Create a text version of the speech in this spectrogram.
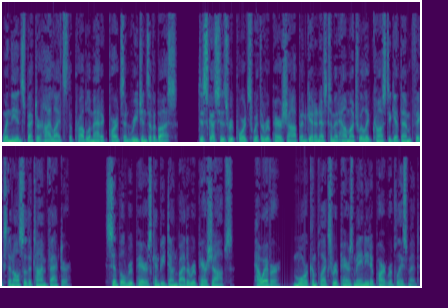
When the inspector highlights the problematic parts and regions of a bus, discuss his reports with the repair shop and get an estimate how much will it cost to get them fixed and also the time factor. Simple repairs can be done by the repair shops. However, more complex repairs may need a part replacement.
